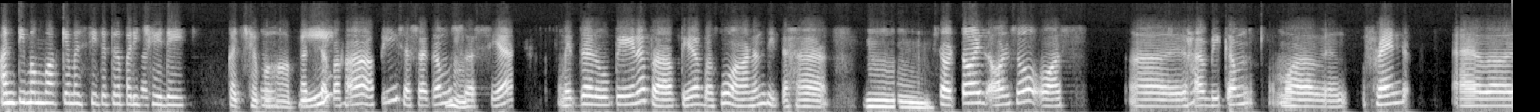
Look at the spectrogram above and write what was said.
अन्तिमं वाक्यमस्ति तत्र परिच्छेदे। कच्छपः अपि कच्छपः अपि शशकं हम्म। स्वस्य मित्ररूपेण प्राप्य बहु आनन्दितः। हम्म, tortoise also was uh, have become uh, friend uh,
